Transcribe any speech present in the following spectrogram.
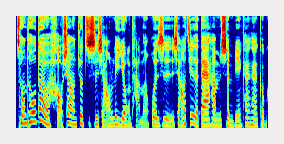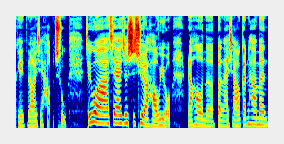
从头到尾好像就只是想要利用他们，或者是想要借着待在他们身边，看看可不可以得到一些好处。结果啊，现在就失去了好友。然后呢，本来想要跟他们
